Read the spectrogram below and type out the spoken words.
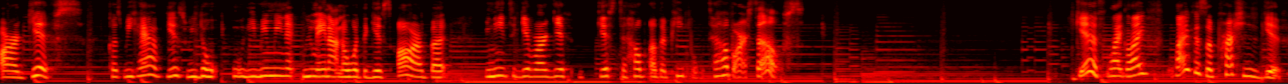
our gifts because we have gifts. We don't. We, may we may not know what the gifts are, but we need to give our gift gifts to help other people, to help ourselves. Gift like life. Life is a precious gift,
